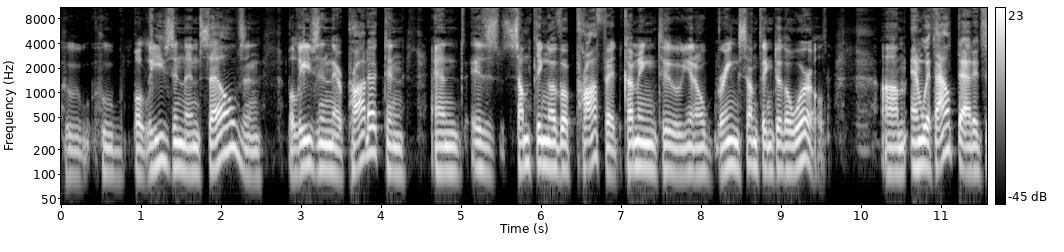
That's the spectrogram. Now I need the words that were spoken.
who who believes in themselves and believes in their product and and is something of a prophet coming to you know bring something to the world. Um, and without that, it's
